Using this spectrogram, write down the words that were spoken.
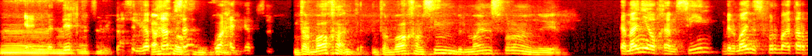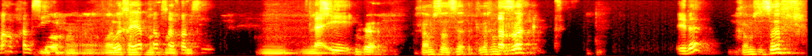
يعني بدلت تسيميكاس اللي جاب خمسة واحد جاب صفر. انت 54 انت 54 بال minus four ولا من غير؟ 58 بال minus 4 بقت 54 وأنت جايب 55 فإيه؟ خمسة كده خمسة تركت إيه ده؟ 5 0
